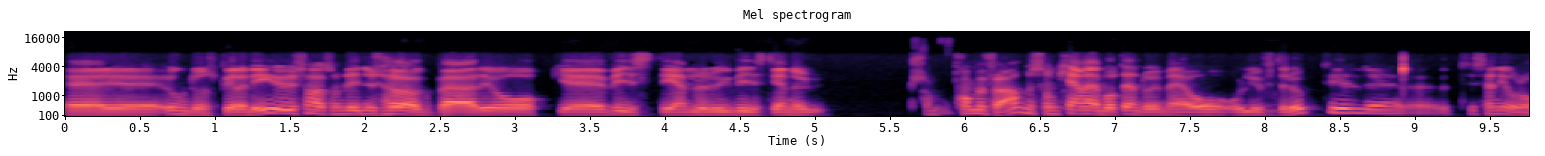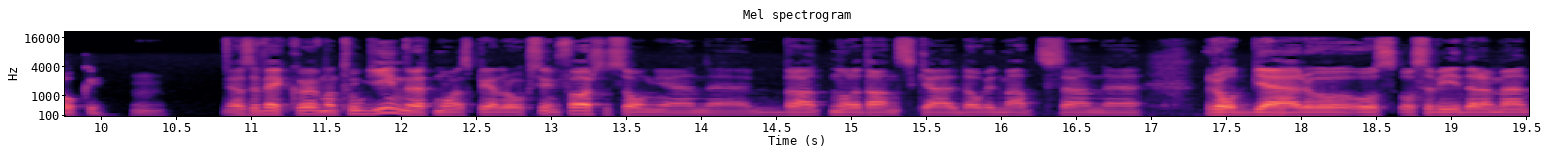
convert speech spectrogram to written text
eh, ungdomsspelare. Det är ju sådana som Linus Högberg och eh, Wisten, Ludvig Wisten nu som kommer fram som Cam Abbott ändå är med och, och lyfter upp till, eh, till seniorhockey. Mm. Alltså Växjö, man tog in rätt många spelare också inför säsongen. Eh, bland annat några danskar, David Madsen, eh, Rodbjer och, och, och så vidare. Men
